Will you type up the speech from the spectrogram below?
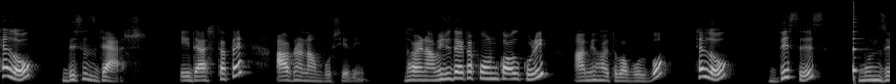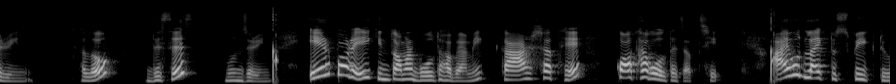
হ্যালো দিস ইজ ড্যাশ এই ড্যাশটাতে আপনার নাম বসিয়ে দিন। ধরেন আমি যদি একটা ফোন কল করি, আমি হয়তোবা বলব hello this is Munjerin hello this is Munjerin এরপরেই কিন্তু আমার বলতে হবে, আমি কার সাথে কথা বলতে চাচ্ছি। I would like to speak to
